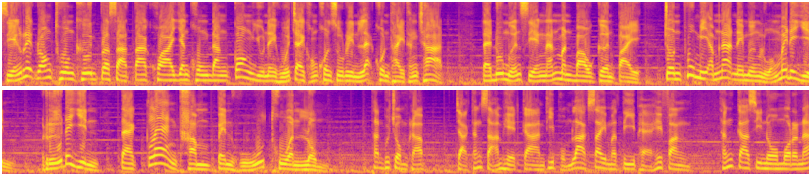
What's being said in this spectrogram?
เสียงเรียกร้องทวงคืนปราสาทตาควายยังคงดังก้องอยู่ในหัวใจของคนสุรินและคนไทยทั้งชาติ แต่ดูเหมือนเสียงนั้นมันเบาเกินไป จนผู้มีอำนาจในเมืองหลวงไม่ได้ยิน หรือได้ยินแต่แกล้งทำเป็นหูทวนลม ท่านผู้ชมครับ จากทั้ง 3 เหตุการณ์ที่ผมลากไส้มาตีแผ่ให้ฟัง ทั้งกาสิโนมรณะ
